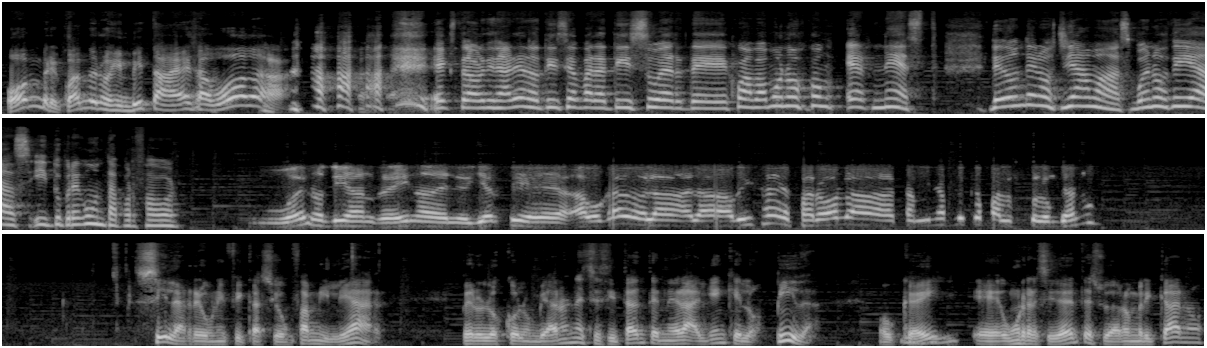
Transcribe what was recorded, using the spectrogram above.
Hombre, ¿cuándo nos invitas a esa boda? Extraordinaria noticia para ti, suerte. Juan, vámonos con Ernest. ¿De dónde nos llamas? Buenos días y tu pregunta, por favor. Buenos días, Reina de New Jersey. Eh, abogado, ¿la, ¿la, visa de parola también aplica para los colombianos? Sí, la reunificación familiar pero los colombianos necesitan tener a alguien que los pida, ¿ok? Eh, un residente, ciudadano americano,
